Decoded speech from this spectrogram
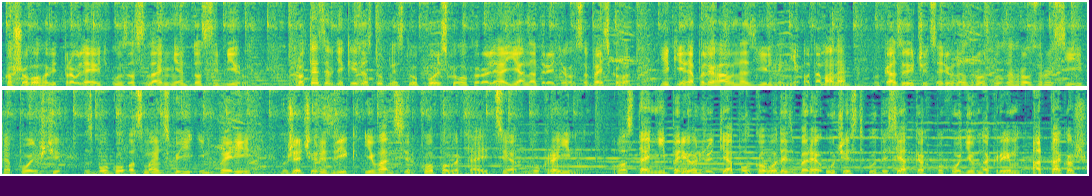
Кошового відправляють у заслання до Сибіру. Проте, завдяки заступництву польського короля Яна III Собецького, який наполягав на звільненні отамана, вказуючи царю на зрослу загрозу Росії та Польщі з боку Османської імперії, вже через рік Іван Сірко повертається в Україну. В останній період життя полководець бере участь у десятках походів на Крим, а також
